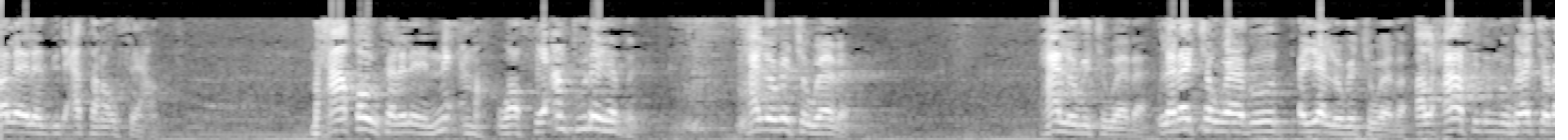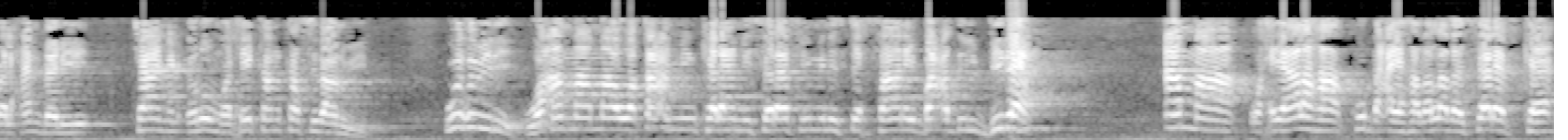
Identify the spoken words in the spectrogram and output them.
alla ilaah bidcatana u fiican maxaa qowlka leeyahay nicma waa fiicantuu leeyahay day maxaa looga jawaaba محل لغة جوابة لبا جوابوت أي لغة جوابة الحافظ ابن رجب الحنبري كان العلوم والحكم كصدانوي وحبيري وأما ما وقع من كلام سلافي من استحسان بعض البدع أما وحيالها كبع هذا الله سلافك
